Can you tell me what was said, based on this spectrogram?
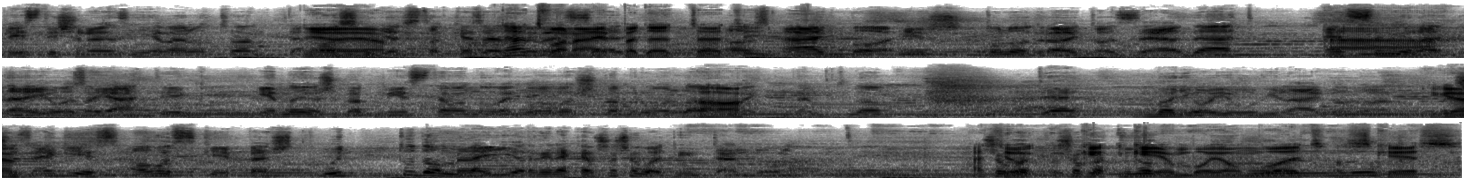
Playstation ez nyilván ott van, de Ja, az, ja. hogy ezt a kezedbe hát van veszed iPad-ed, tehát az így- ágyba, és tolod rajta a Zeldát, ez szemléletlen jó az a játék. Én nagyon sokat néztem annól, meg olvastam róla, Aha. meg nem tudom, de nagyon jó világa van. Igen? És az egész ahhoz képest úgy tudom leírni, nekem sose volt nintendo hát sokat- jó, sokat. Game Boy-on volt, az kész.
